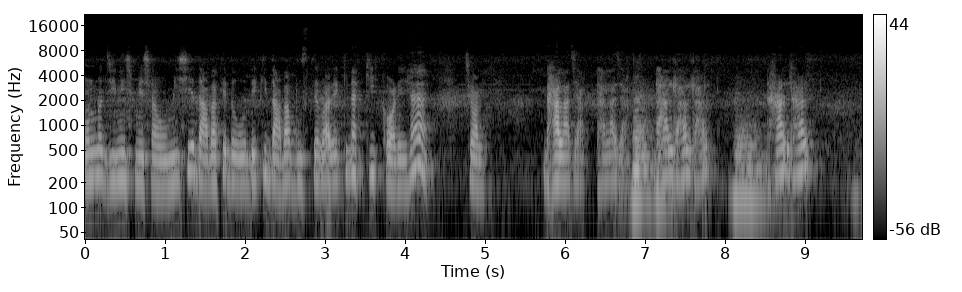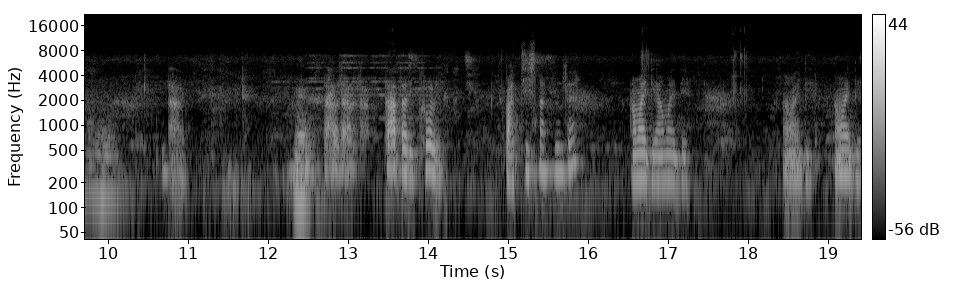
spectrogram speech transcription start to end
অন্য জিনিস মেশাবো, মিশিয়ে দাদাকে দেবো, দেখি দাদা বুঝতে পারে কি না কী করে হ্যাঁ? চল, ঢালা যাক ঢালা যাক, ঢাল ঢাল ঢাল। ঢাল ঢাল। ঢাল। ঢাল ঢাল ঢাল। তাড়াতাড়ি খোল। পাচ্ছিস না খুলতে? আমায় দে আমায় দে। আমায় দে আমায় দে।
